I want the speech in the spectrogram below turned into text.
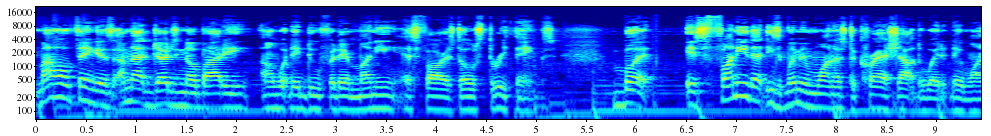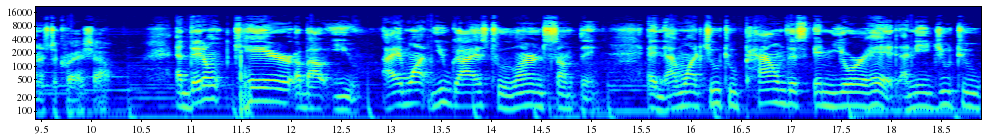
My whole thing is I'm not judging nobody on what they do for their money as far as those three things. But it's funny that these women want us to crash out the way that they want us to crash out and they don't care about you. I want you guys to learn something, and I want you to pound this in your head. I need you to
